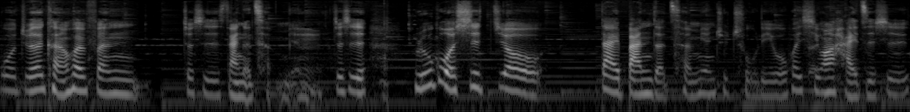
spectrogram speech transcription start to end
我觉得可能会分就是三个层面，嗯，就是如果是就。带班的层面去处理，我会希望孩子是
